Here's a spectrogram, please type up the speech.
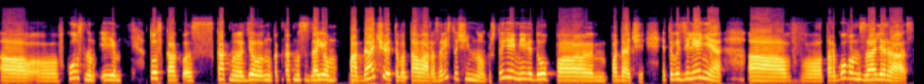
э, вкусным, и то, как, как мы делаем, ну, как, как мы создаем подачу этого товара зависит очень много. Что я имею в виду по подаче? Это выделение а, в торговом зале раз.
